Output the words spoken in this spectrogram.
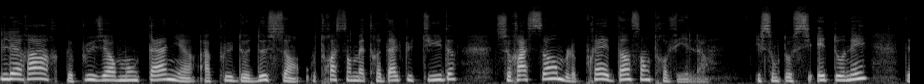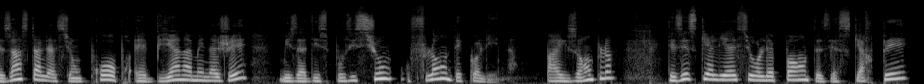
il est rare que plusieurs montagnes à plus de 200 ou 300 mètres d'altitude se rassemblent près d'un centre-ville. Ils sont aussi étonnés des installations propres et bien aménagées mises à disposition au flanc des collines. Par exemple, des escaliers sur les pentes escarpées,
